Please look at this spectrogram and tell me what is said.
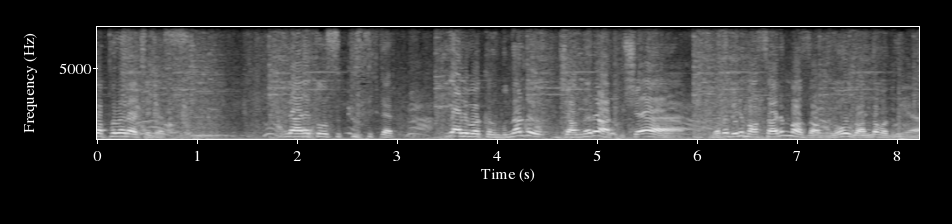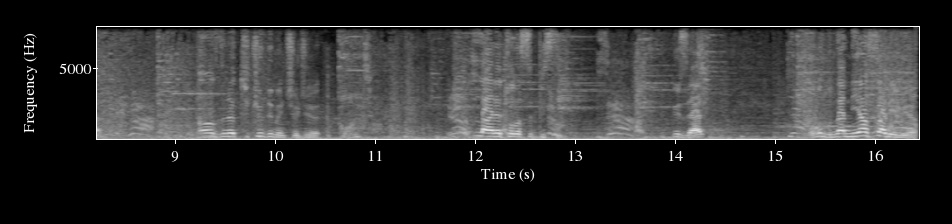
Kapıları açacağız. Lanet olası pislikler. Gel bakalım. Bunlar da canları artmış ha. Ya da benim hasarım mı azaldı? Ne oldu anlamadım ya. Ağzına tükürdümün çocuğu. Lanet olası pislik. Güzel. Oğlum bunlar niye hasar yemiyor?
